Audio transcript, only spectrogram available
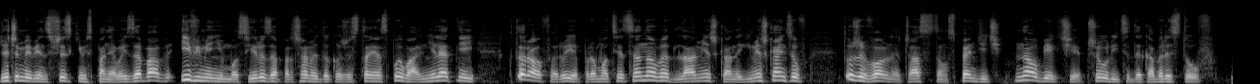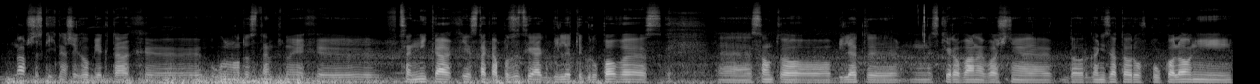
Życzymy więc wszystkim wspaniałej zabawy i w imieniu Mosiru zapraszamy do korzystania z pływalni letniej, która oferuje promocje cenowe dla mieszkanek i mieszkańców, którzy wolny czas chcą spędzić na obiekcie przy ulicy Dekabrystów. Na wszystkich naszych obiektach e, ogólnodostępnych w cennikach jest taka pozycja jak bilety grupowe. E, Są to bilety mm, skierowane właśnie do organizatorów półkolonii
